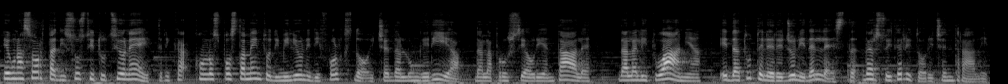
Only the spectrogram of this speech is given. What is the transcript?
e una sorta di sostituzione etnica con lo spostamento di milioni di Volksdeutsche dall'Ungheria, dalla Prussia orientale, dalla Lituania e da tutte le regioni dell'est verso i territori centrali.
